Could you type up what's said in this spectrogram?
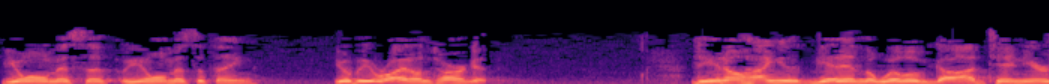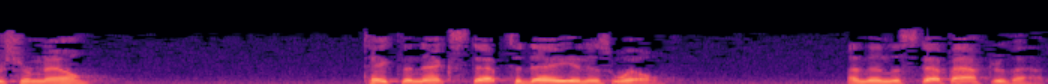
You won't miss a, you won't miss a thing. You'll be right on target. Do you know how you get in the will of God 10 years from now? Take the next step today in His will. And then the step after that.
